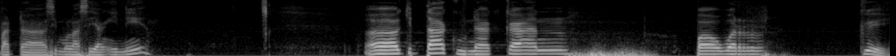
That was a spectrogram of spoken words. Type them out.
pada simulasi yang ini uh, kita gunakan power G.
